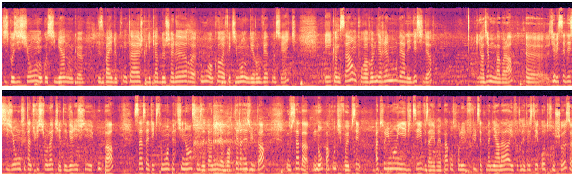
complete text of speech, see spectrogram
disposition, donc aussi bien donc, des appareils de comptage que des cartes de chaleur ou encore effectivement donc, des relevés atmosphériques. Et comme ça, on pourra revenir réellement vers les décideurs et leur dire bon bah voilà, euh, j'avais cette décision, cette intuition-là qui a été vérifiée ou pas. Ça, ça a été extrêmement pertinent, ça nous a permis d'avoir tel résultat. Ou ça, bah non, par contre, il faut absolument y éviter. Vous n'arriverez pas à contrôler le flux de cette manière-là, il faudrait tester autre chose.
